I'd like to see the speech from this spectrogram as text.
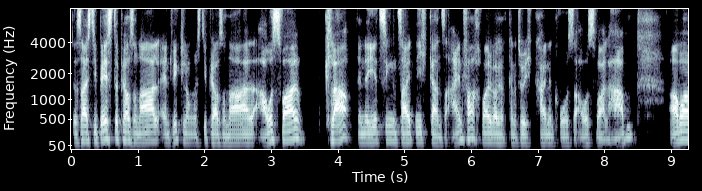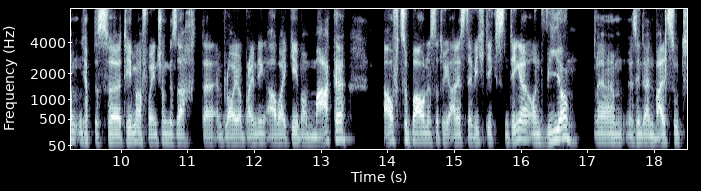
Das heißt, die beste Personalentwicklung ist die Personalauswahl. Klar, in der jetzigen Zeit nicht ganz einfach, weil wir natürlich keine große Auswahl haben. Aber ich habe das äh, Thema vorhin schon gesagt, Employer Branding, Arbeitgeber, Marke aufzubauen, ist natürlich eines der wichtigsten Dinge. Und wir, ähm, wir sind ein Waldshut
